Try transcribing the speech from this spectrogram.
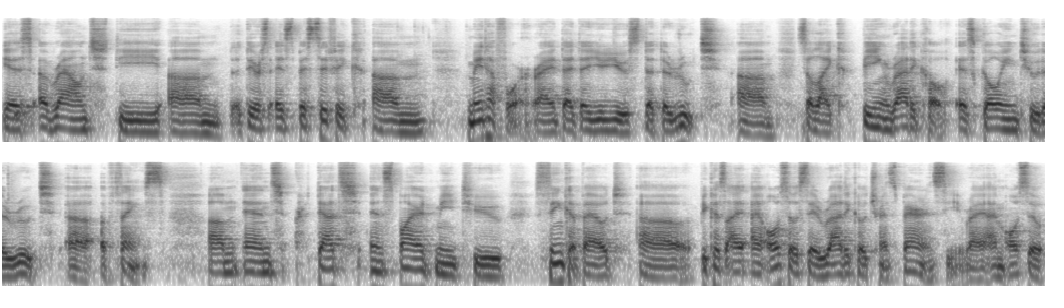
is around the, um, there's a specific um, metaphor, right, that, that you use, that the root. Um, so like being radical is going to the root uh, of things. Um, and that inspired me to think about uh, because I, I also say radical transparency, right? I'm also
